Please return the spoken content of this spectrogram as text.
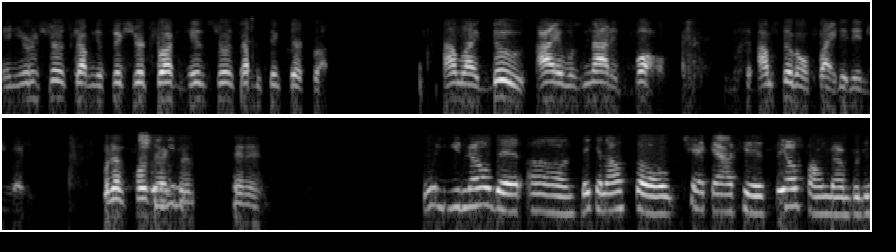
And your insurance company will fix your truck, and his insurance company will fix their truck. I'm like, dude, I was not at fault. I'm still going to fight it anyway. But that's the first Well, you- accident. And it, Well, you know that um, they can also check out his cell phone number to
